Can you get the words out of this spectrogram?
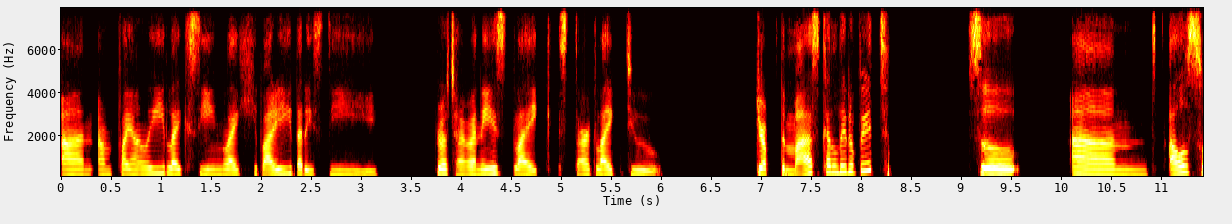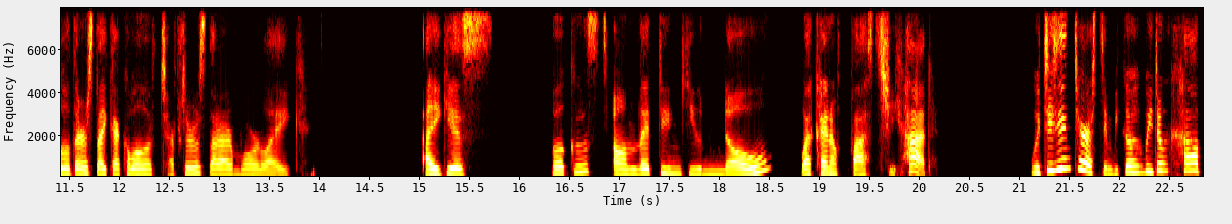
and I'm finally like seeing like Hibari that is the protagonist like start like to drop the mask a little bit. So and also there's like a couple of chapters that are more like I guess focused on letting you know what kind of past she had. Which is interesting because we don't have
